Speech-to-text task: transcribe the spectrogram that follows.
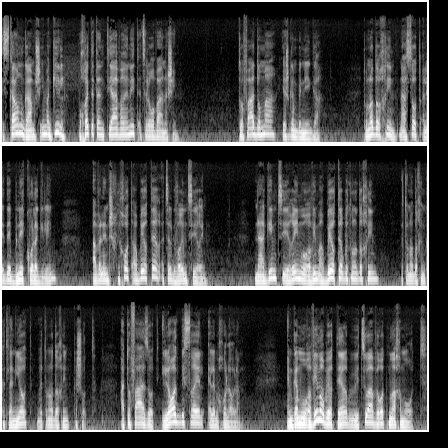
הזכרנו גם שעם הגיל פוחתת הנטייה העבריינית אצל רוב האנשים. תופעה דומה יש גם בנהיגה. תאונות דרכים נעשות על ידי בני כל הגילים, אבל הן שכיחות הרבה יותר אצל גברים צעירים. נהגים צעירים מעורבים הרבה יותר בתאונות דרכים, בתאונות דרכים קטלניות ותאונות דרכים קשות. התופעה הזאת היא לא רק בישראל, אלא בכל העולם. הם גם מעורבים הרבה יותר בביצוע עבירות תנועה חמורות.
